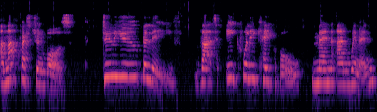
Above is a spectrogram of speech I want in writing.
And that question was Do you believe that equally capable men and women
